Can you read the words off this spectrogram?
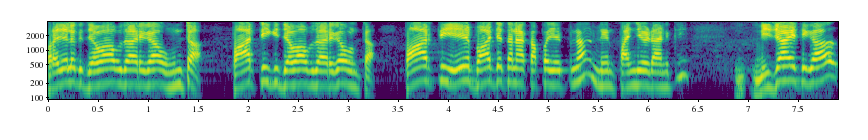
ప్రజలకు జవాబుదారిగా ఉంటా. పార్టీకి జవాబుదారిగా ఉంటా. పార్టీ ఏ బాధ్యత నాకు అప్పచెప్పినా నేను పనిచేయడానికి నిజాయితీగా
